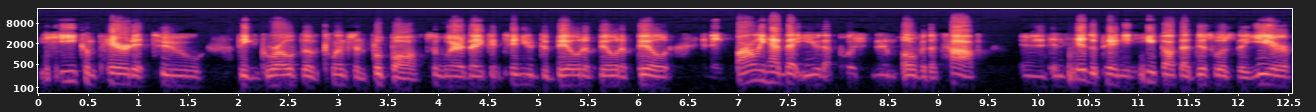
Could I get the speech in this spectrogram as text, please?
he compared it to the growth of Clemson football, to where they continued to build and build and build, and they finally had that year that pushed them over the top. And in his opinion, he thought that this was the year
